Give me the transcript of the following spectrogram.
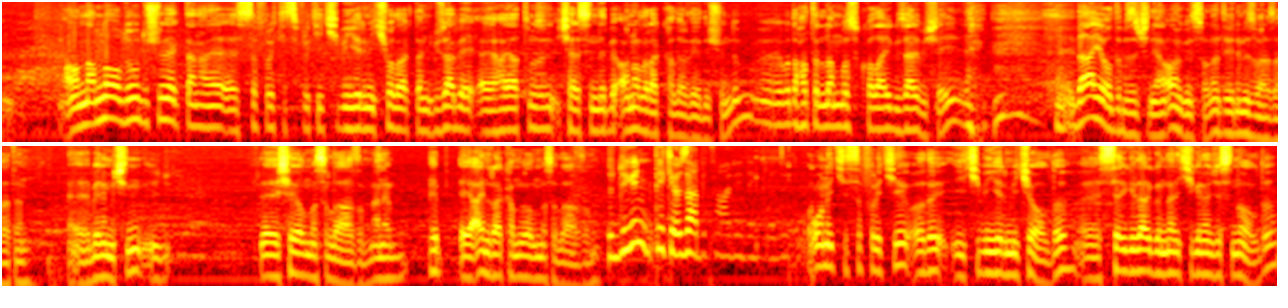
anlamlı olduğunu düşünerekten hani 02.02.2022 olaraktan güzel bir e, hayatımızın içerisinde bir an olarak kalır diye düşündüm. Ee, Bu da hatırlanması kolay, güzel bir şey. Daha iyi olduğumuz için yani 10 gün sonra düğünümüz var zaten. Ee, Benim için e, şey olması lazım. Hani hep e, aynı rakamlar olması lazım. Düğün peki özel bir tarihe denk gelecek. 12.02 o da 2022 oldu. Ee, sevgililer günden iki gün öncesinde oldu.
